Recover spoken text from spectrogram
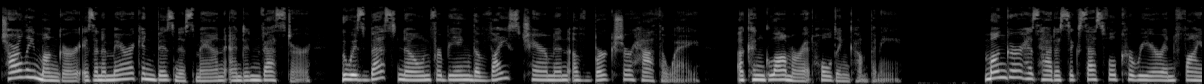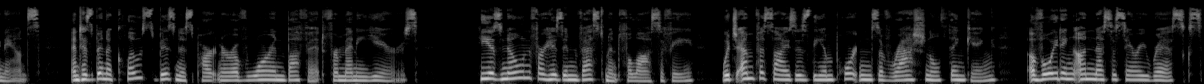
Charlie Munger is an American businessman and investor who is best known for being the vice chairman of Berkshire Hathaway, a conglomerate holding company. Munger has had a successful career in finance and has been a close business partner of Warren Buffett for many years. He is known for his investment philosophy, which emphasizes the importance of rational thinking, avoiding unnecessary risks,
